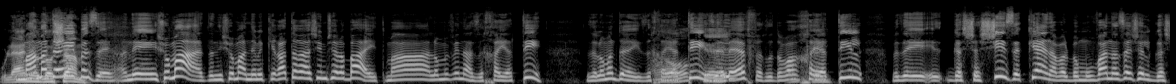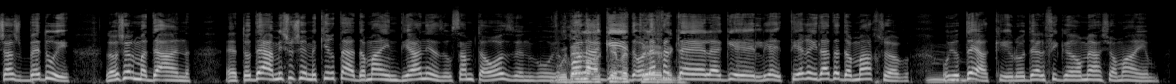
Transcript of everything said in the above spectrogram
אולי אני מה עוד לא מדעי שם. בזה? אני שומעת, אני שומעת, אני מכירה את הרעשים של הבית. מה, לא מבינה, זה חייתי. זה לא מדעי, זה אה, חייתי, אוקיי. זה להפך, זה דבר אוקיי. חייתי, וזה גששי זה כן, אבל במובן הזה של גשש בדואי, לא של מדען. אה, אתה יודע, מישהו שמכיר את האדמה האינדיאני הזה, הוא שם את האוזן, והוא יכול להגיד, אה, הולכת. אה, להגיד, תהיה רעידת אדמה עכשיו. Mm. הוא יודע, כאילו, הוא יודע לפי גרמי השמיים.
